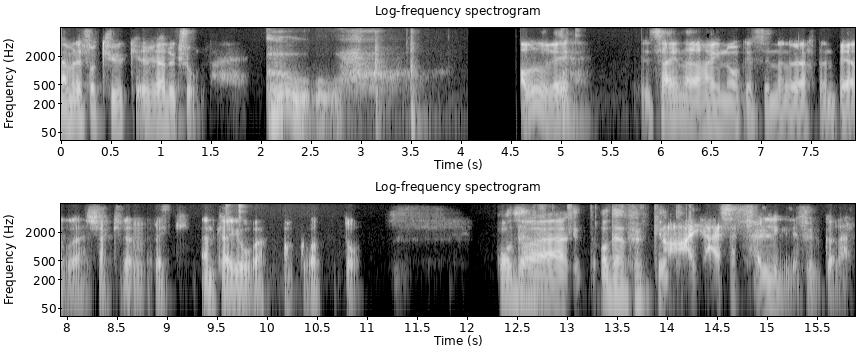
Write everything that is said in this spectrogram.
Nemlig for kukreduksjon. Oh. Aldri seinere har jeg noensinne levert en bedre sjekkreplikk enn hva jeg gjorde akkurat da. Og den eh, funket. Og den funket. Nei, ja, selvfølgelig funker den.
